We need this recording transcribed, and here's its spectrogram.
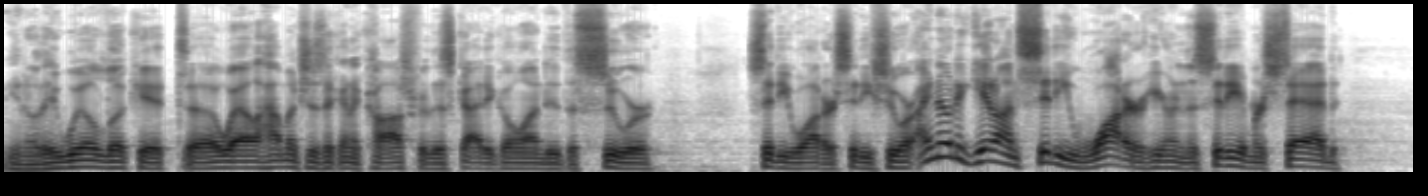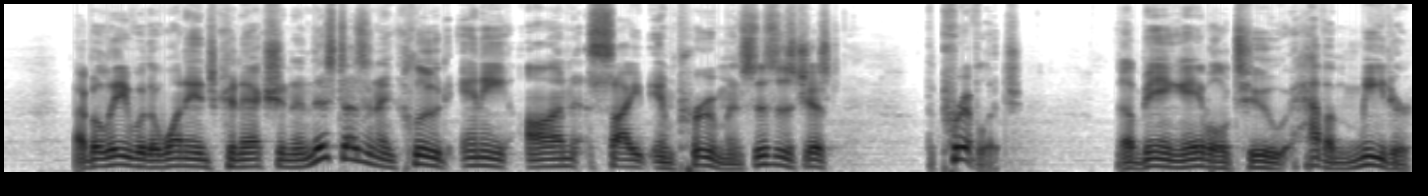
You know, they will look at uh, well, how much is it going to cost for this guy to go onto the sewer, city water, city sewer? I know to get on city water here in the city of Merced. I believe with a one inch connection, and this doesn't include any on site improvements. This is just the privilege of being able to have a meter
